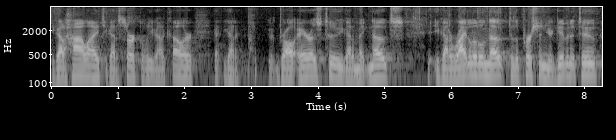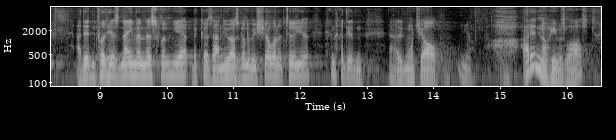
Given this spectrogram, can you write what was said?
You got to highlight. You got to circle. You got to color. You got to draw arrows to. You got to make notes. You got to write a little note to the person you're giving it to. I didn't put his name in this one yet because I knew I was going to be showing it to you, and I didn't. I didn't want you all you know, I didn't know he was lost.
